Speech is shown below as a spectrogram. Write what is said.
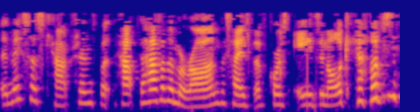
it makes us captions, but half, half of them are wrong, besides, of course, AIDS in all caps.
